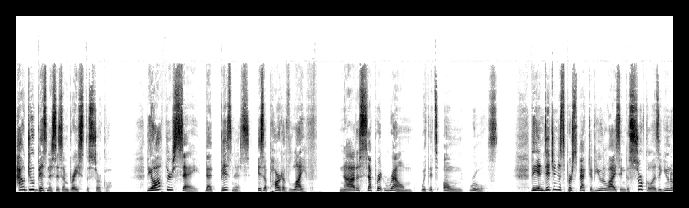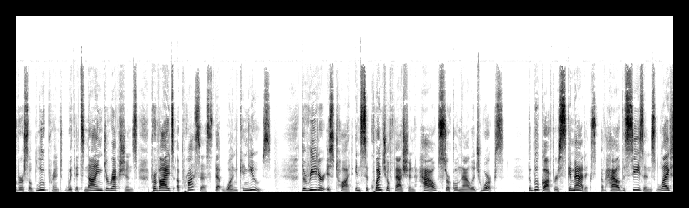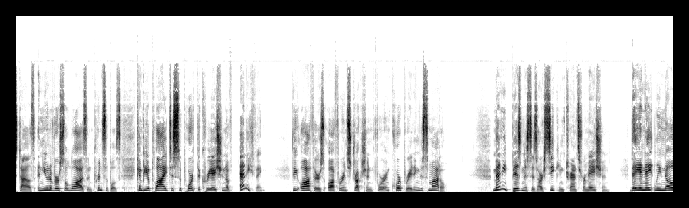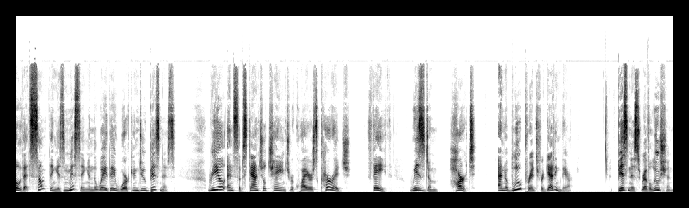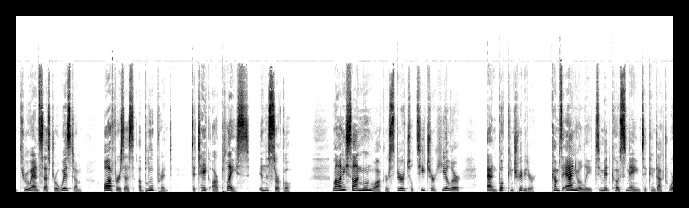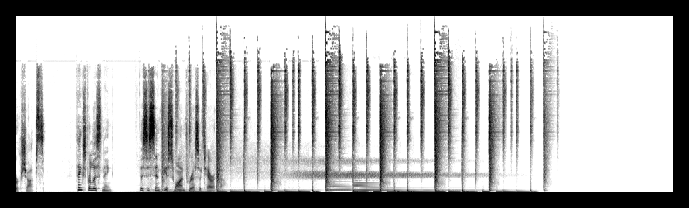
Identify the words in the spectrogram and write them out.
How do businesses embrace the circle? The authors say that business is a part of life, not a separate realm with its own rules. The indigenous perspective, utilizing the circle as a universal blueprint with its nine directions, provides a process that one can use. The reader is taught in sequential fashion how circle knowledge works. The book offers schematics of how the seasons, lifestyles, and universal laws and principles can be applied to support the creation of anything. The authors offer instruction for incorporating this model. Many businesses are seeking transformation. They innately know that something is missing in the way they work and do business. Real and substantial change requires courage, faith, wisdom, heart, and a blueprint for getting there. Business Revolution, through ancestral wisdom, offers us a blueprint to take our place in the circle. Lani San Moonwalker, spiritual teacher, healer, and book contributor, comes annually to Midcoast, Maine to conduct workshops. Thanks for listening. This is Cynthia Swan for Esoterica.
